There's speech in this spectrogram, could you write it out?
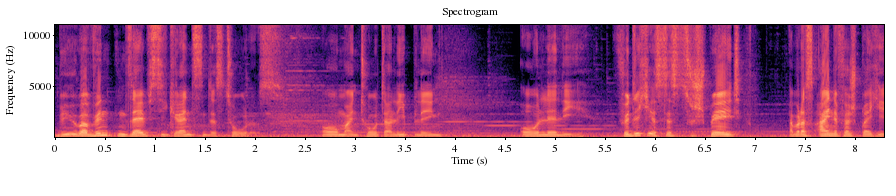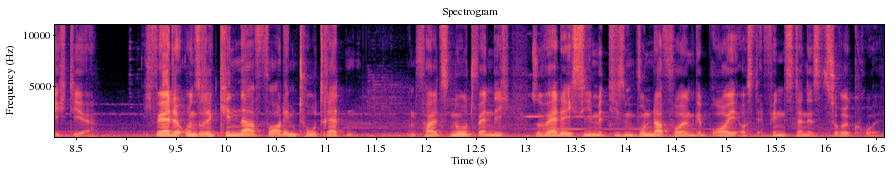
Wir überwinden selbst die Grenzen des Todes. Oh, mein toter Liebling. Oh, Lilly. Für dich ist es zu spät, aber das eine verspreche ich dir. Ich werde unsere Kinder vor dem Tod retten. Und falls notwendig, so werde ich sie mit diesem wundervollen Gebräu aus der Finsternis zurückholen.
